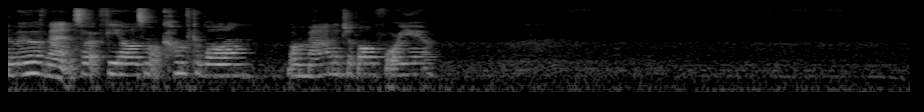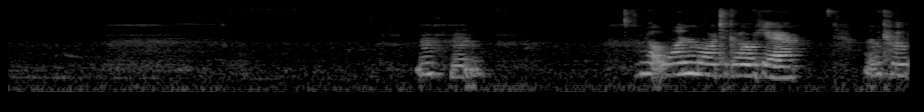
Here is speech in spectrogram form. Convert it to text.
the movement so it feels more comfortable, more manageable for you. Mm-hmm. We've got one more to go here. And then we're coming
